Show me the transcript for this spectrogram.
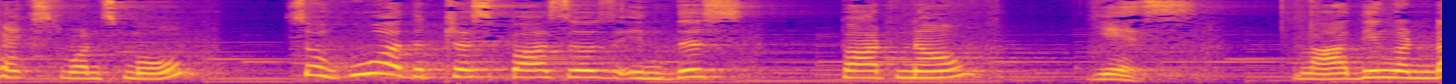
text once more സോ ഹൂ ആർ ദ ട്രെസ് പാസേഴ്സ് ഇൻ ദിസ് പാർട്ട് നൗ യെസ് നമ്മൾ ആദ്യം കണ്ട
